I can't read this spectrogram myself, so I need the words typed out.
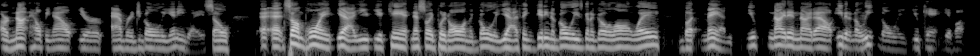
are not helping out your average goalie anyway. So at some point, yeah, you you can't necessarily put it all on the goalie. Yeah, I think getting a goalie is going to go a long way, but man, you night in night out, even an elite goalie, you can't give up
